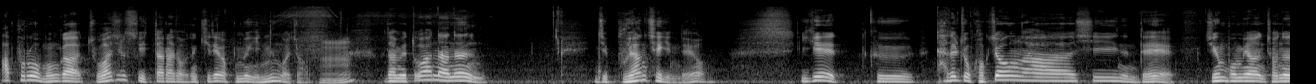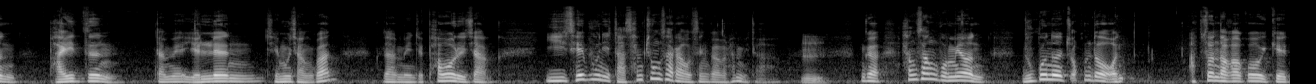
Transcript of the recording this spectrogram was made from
앞으로 뭔가 좋아질 수 있다라는 어떤 기대가 분명히 있는 거죠. 음. 그다음에 또 하나는 이제 부양책인데요. 이게 그 다들 좀 걱정하시는데 지금 보면 저는 바이든 그다음에 옐렌 재무장관 그다음에 이제 파월 의장 이 세 분이 다 삼총사라고 생각을 합니다. 음. 그러니까 항상 보면 누구는 조금 더 언- 앞서 나가고 이렇게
